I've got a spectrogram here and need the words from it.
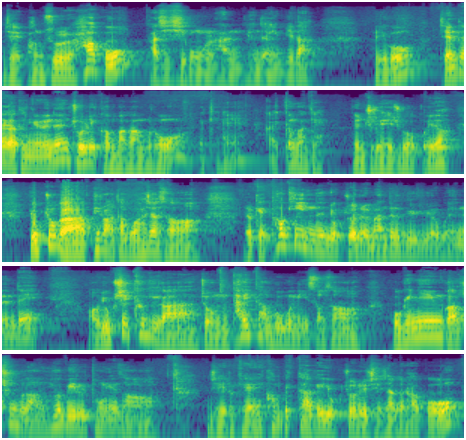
이제 방수를 하고 다시 시공을 한 현장입니다. 그리고 젠타이 같은 경우에는 졸리컵 마감으로 이렇게 깔끔하게 연출을 해 주었고요. 욕조가 필요하다고 하셔서 이렇게 턱이 있는 욕조를 만들어 드리려고 했는데 어, 욕실 크기가 좀 타이트한 부분이 있어서 고객님과 충분한 협의를 통해서 이제 이렇게 컴팩트하게 욕조를 제작을 하고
